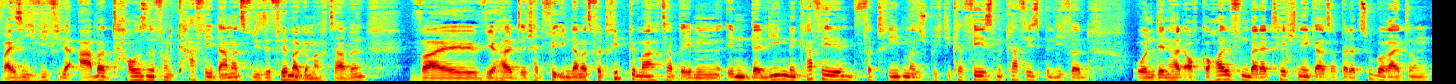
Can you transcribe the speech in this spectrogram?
weiß nicht, wie viele Abertausende von Kaffee damals für diese Firma gemacht habe weil wir halt, ich habe für ihn damals Vertrieb gemacht, habe eben in Berlin den Kaffee vertrieben, also sprich die Cafés mit Kaffees beliefert und denen halt auch geholfen bei der Technik als auch bei der Zubereitung.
